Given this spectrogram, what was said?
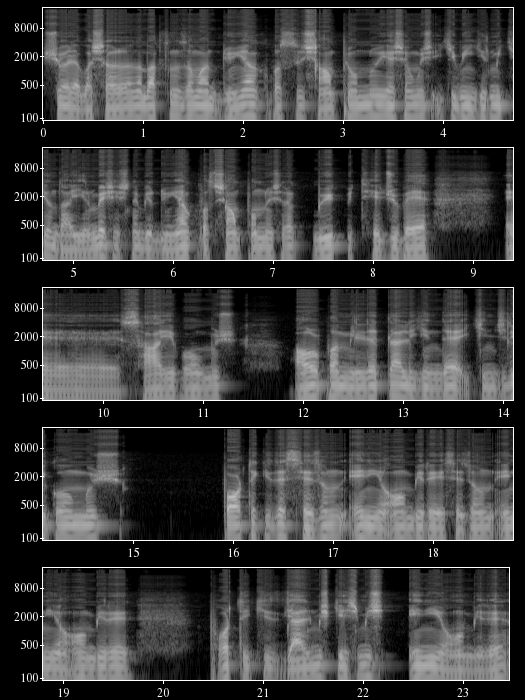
Şöyle başarılarına baktığınız zaman Dünya Kupası şampiyonluğu yaşamış 2022 yılında 25 yaşında bir Dünya Kupası şampiyonluğu yaşayarak büyük bir tecrübeye e, sahip olmuş. Avrupa Milletler Ligi'nde ikincilik olmuş. Portekiz'de sezonun en iyi 11'i, sezonun en iyi 11'i, Portekiz gelmiş geçmiş en iyi 11'i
